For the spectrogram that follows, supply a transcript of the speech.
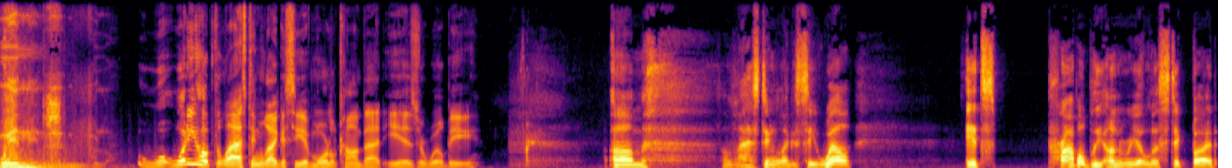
wins. What do you hope the lasting legacy of Mortal Kombat is or will be? Um, the lasting legacy. Well, it's probably unrealistic, but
